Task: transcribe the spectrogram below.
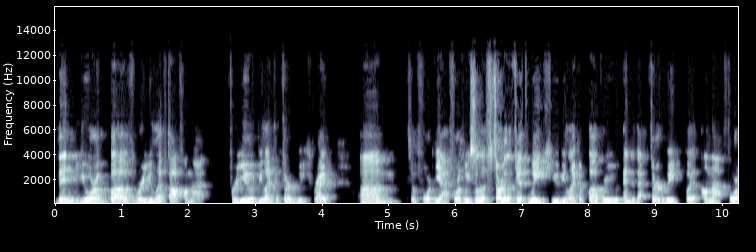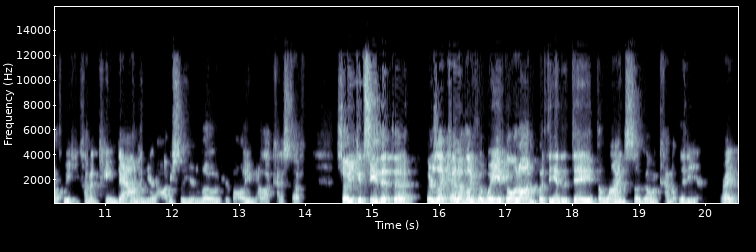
then you're above where you left off on that. For you, it'd be like the third week, right? Um, so four, yeah, fourth week. So the start of the fifth week, you'd be like above where you ended that third week, but on that fourth week, you kind of came down and your obviously your load, your volume, all that kind of stuff. So you can see that the there's like kind of like the wave going on, but at the end of the day, the line's still going kind of linear, right?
